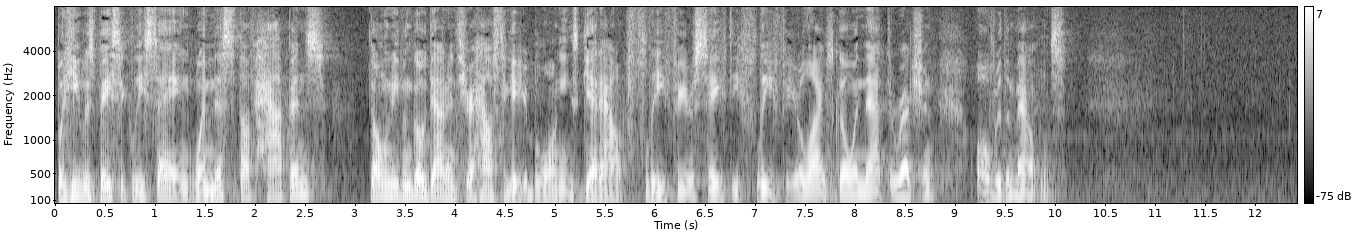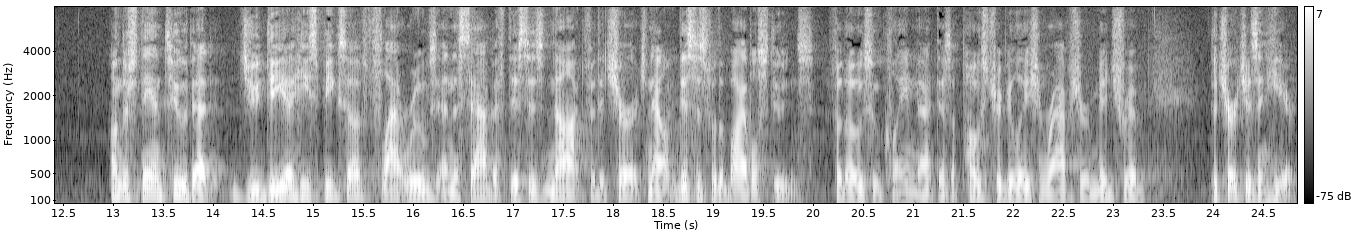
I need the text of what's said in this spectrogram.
But he was basically saying, when this stuff happens, don't even go down into your house to get your belongings. Get out, flee for your safety, flee for your lives. Go in that direction over the mountains. Understand too that Judea he speaks of, flat roofs, and the Sabbath. This is not for the church. Now, this is for the Bible students for those who claim that there's a post tribulation rapture, mid trib. The church isn't here.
